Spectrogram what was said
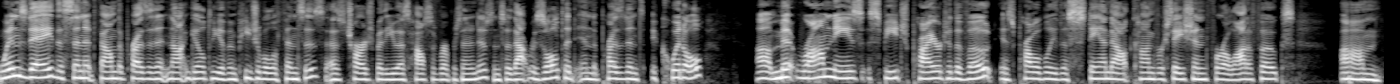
Wednesday, the Senate found the president not guilty of impeachable offenses as charged by the U.S. House of Representatives. And so that resulted in the president's acquittal. Uh, Mitt Romney's speech prior to the vote is probably the standout conversation for a lot of folks. Um,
